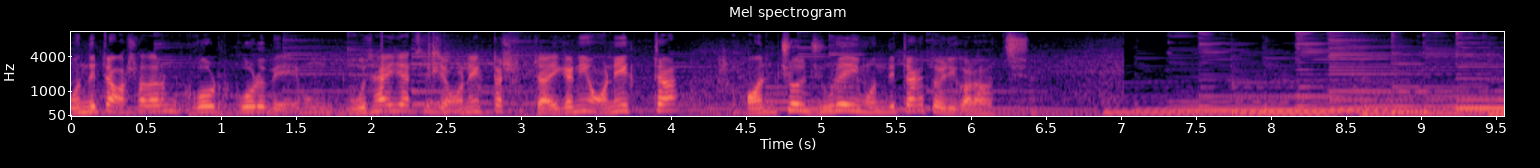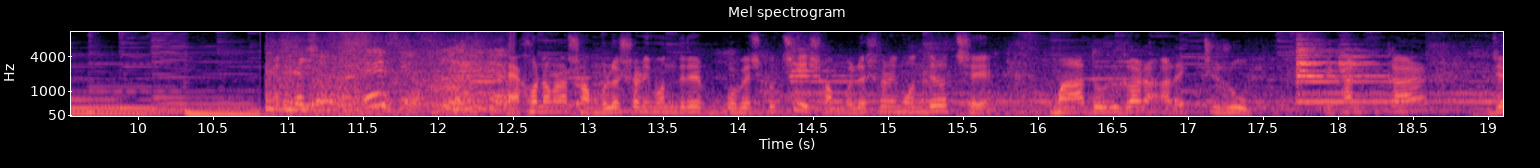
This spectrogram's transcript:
মন্দিরটা অসাধারণ করবে এবং বোঝাই যাচ্ছে যে অনেকটা জায়গা নিয়ে অনেকটা অঞ্চল জুড়ে এই মন্দিরটাকে তৈরি করা হচ্ছে। এখন আমরা সম্বলেশ্বরী মন্দিরে প্রবেশ করছি। এই সম্বলেশ্বরী মন্দির হচ্ছে মা দুর্গার আরেকটি রূপ। এখানকার যে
